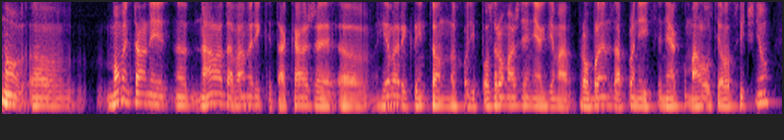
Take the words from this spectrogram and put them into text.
No, uh, momentálne je nálada v Amerike taká, že Hillary Clinton chodí po zhromaždenia, kde má problém zaplniť nejakú malú telocvičňu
